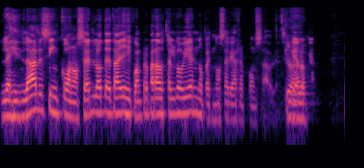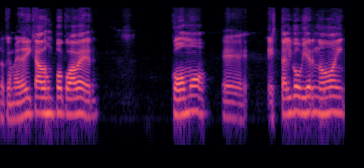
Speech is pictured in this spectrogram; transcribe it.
legislar sin conocer los detalles y cuán preparado está el gobierno, pues no sería responsable. Así que, lo que lo que me he dedicado es un poco a ver cómo eh, está el gobierno hoy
